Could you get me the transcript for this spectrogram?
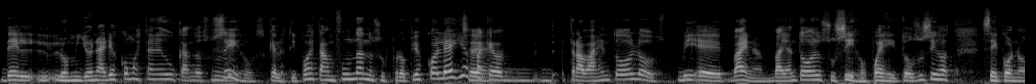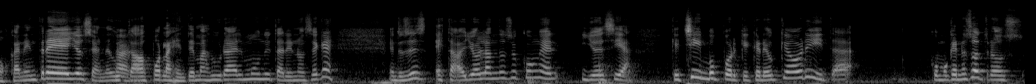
de los millonarios cómo están educando a sus hijos, que los tipos están fundando sus propios colegios Sí. para que mm, trabajen todos los, eh, vaina, vayan todos sus hijos, pues, y todos sus hijos se conozcan entre ellos, sean Claro. educados por la gente más dura del mundo y tal, y no sé qué. Entonces estaba yo hablando eso con él y yo decía, qué chimbo, porque creo que ahorita, como que nosotros,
